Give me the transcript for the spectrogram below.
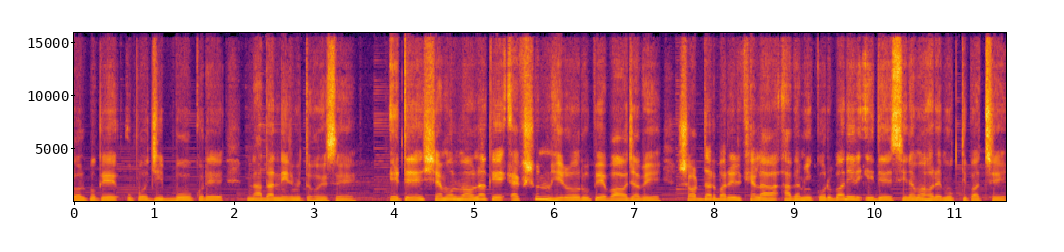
গল্পকে উপজীব্য করে নাদান নির্মিত হয়েছে। এতে শ্যামল মাওলাকে অ্যাকশন হিরো রূপে পাওয়া যাবে। সর্দার বাড়ির খেলা আগামী কোরবানির ঈদে সিনেমা হলে মুক্তি পাচ্ছে।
